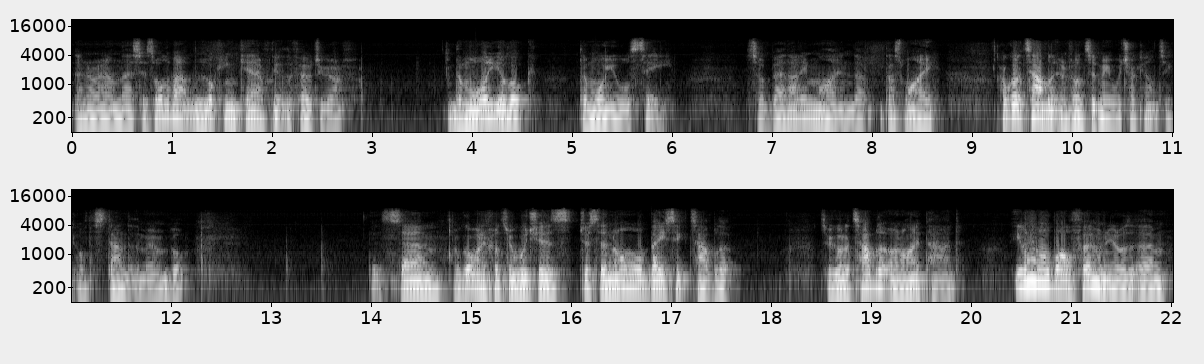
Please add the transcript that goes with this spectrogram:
Then around there. So it's all about looking carefully at the photograph. The more you look, the more you will see. So bear that in mind. That That's why I've got a tablet in front of me, which I can't take off the stand at the moment, but it's um, I've got one in front of me which is just a normal basic tablet. So you've got a tablet or an iPad, even a mobile phone. You know, um,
